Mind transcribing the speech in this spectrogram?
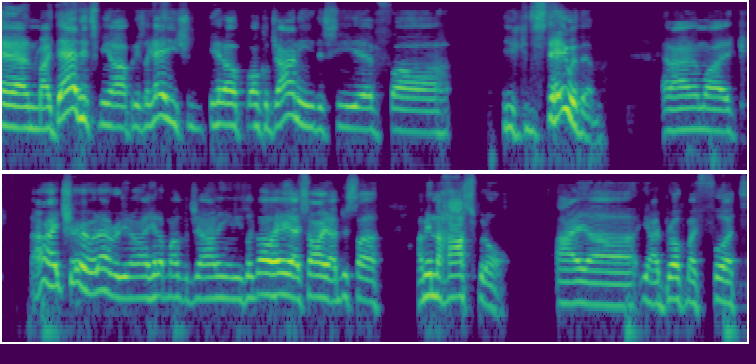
And my dad hits me up, and he's like, "Hey, you should hit up Uncle Johnny to see if uh, you can stay with him." And I'm like, "All right, sure, whatever." You know, I hit up Uncle Johnny, and he's like, "Oh, hey, I sorry, I'm just uh, I'm in the hospital. I uh, you know, I broke my foot.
